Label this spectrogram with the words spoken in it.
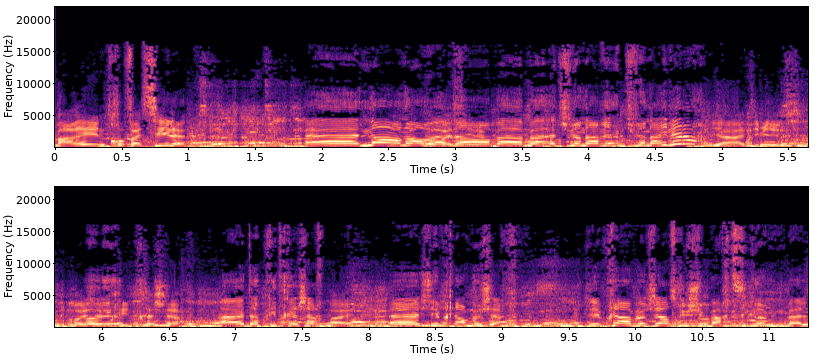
Marine, trop facile? Euh, non, non, bah, facile. non, bah, bah, tu viens d'arriver tu viens d'arriver là? Il y a 10 minutes. Moi, j'ai Euh, pris très cher. Ah, t'as pris très cher? Euh, J'ai pris un peu cher. J'ai pris un peu cher parce que je suis partie comme une balle.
